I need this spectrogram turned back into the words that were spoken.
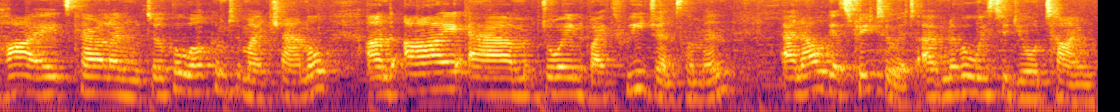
Hi, it's Caroline Mutoko. Welcome to my channel. And I am joined by three gentlemen. And I'll get straight to it. I've never wasted your time.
